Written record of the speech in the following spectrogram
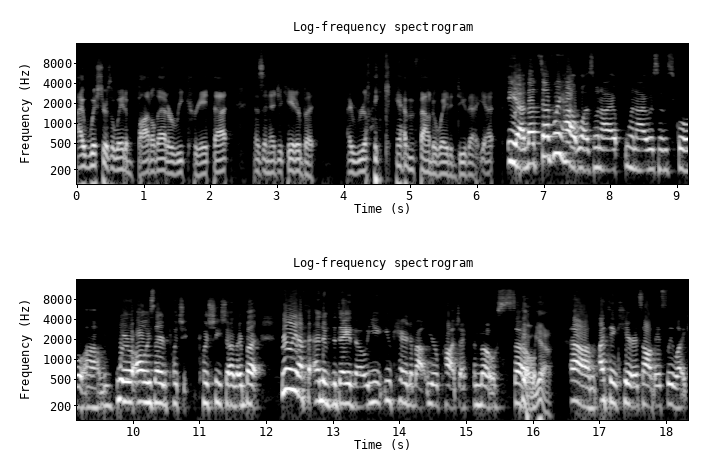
i wish there was a way to bottle that or recreate that as an educator but i really haven't found a way to do that yet Yeah, that's definitely how it was when I when I was in school. Um, we were always there to push push each other, but really at the end of the day, though, you, you cared about your project the most. So oh yeah um, I think here it's obviously like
